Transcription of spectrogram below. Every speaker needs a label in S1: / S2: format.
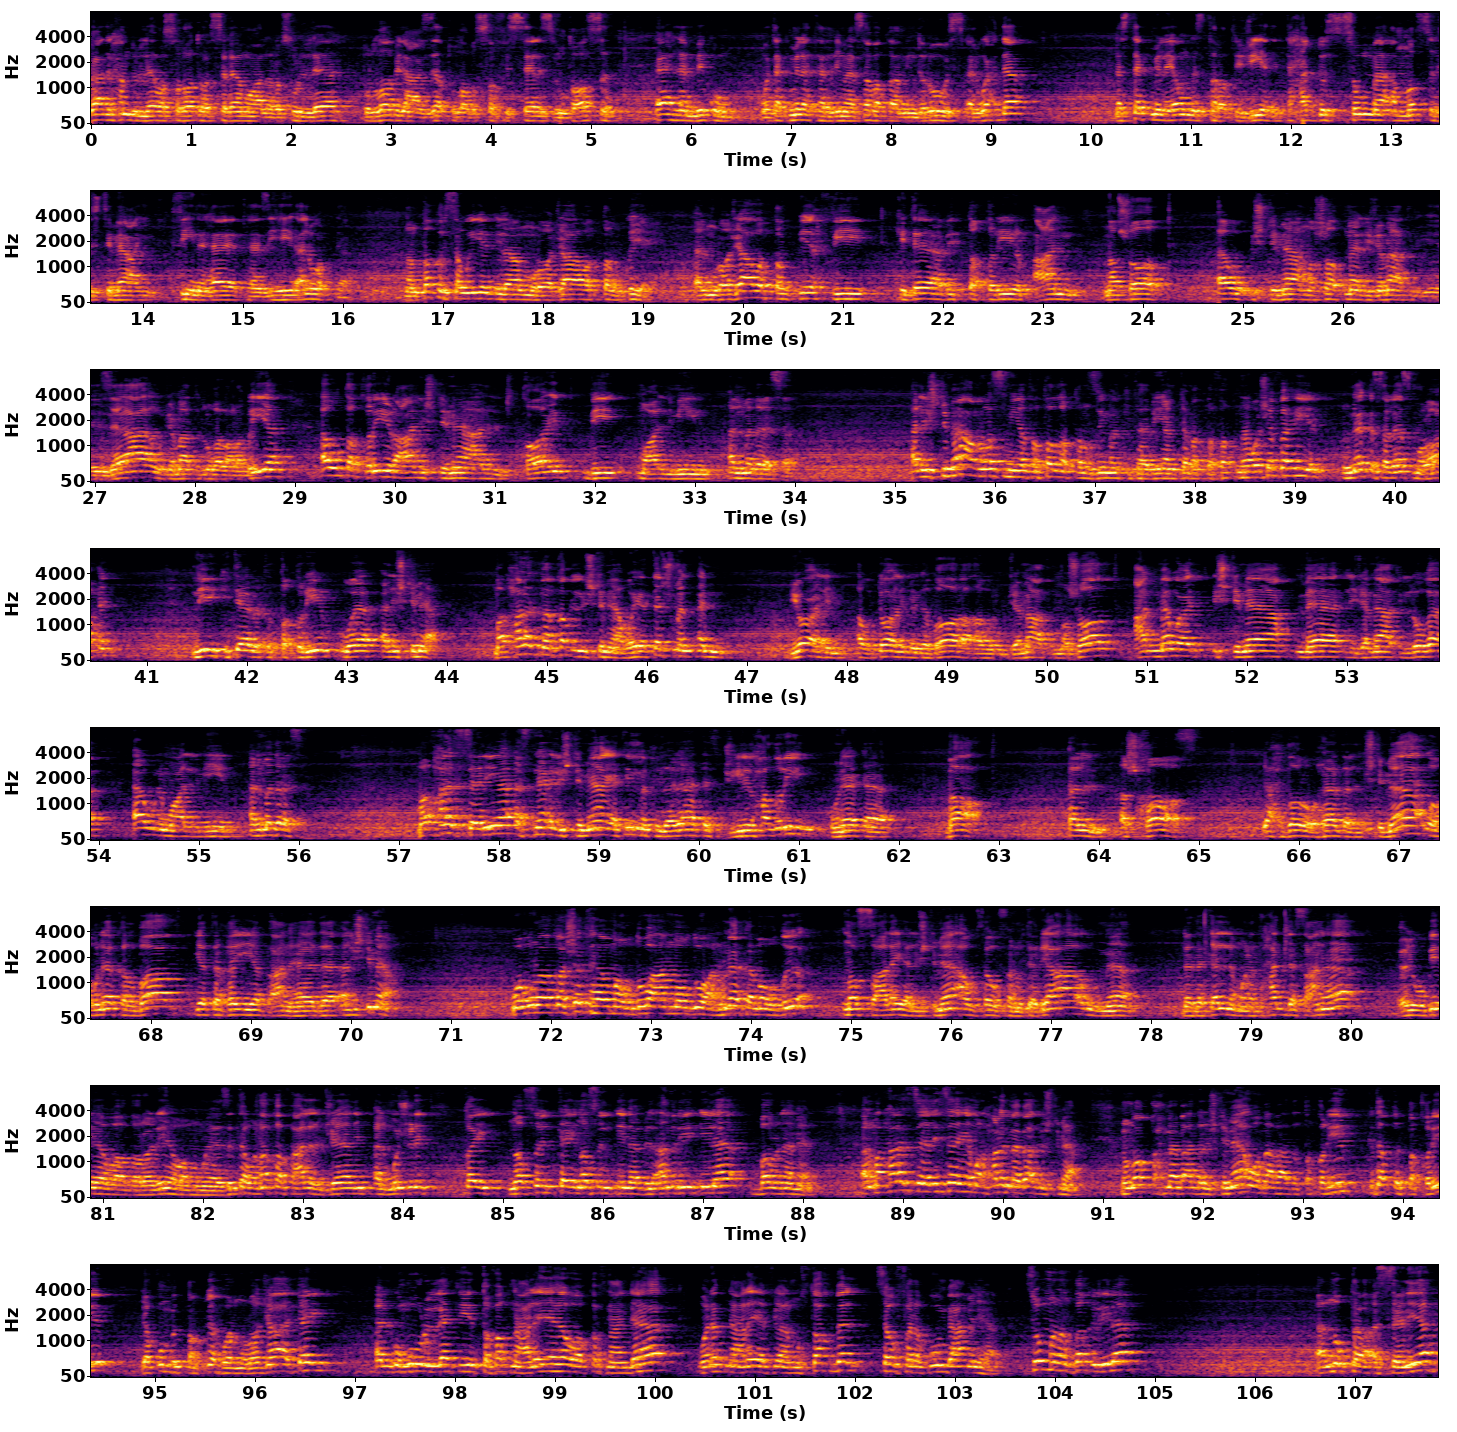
S1: بعد الحمد لله والصلاة والسلام على رسول الله طلاب الأعزاء طلاب الصف الثالث المتوسط أهلا بكم وتكملة لما سبق من دروس الوحدة. نستكمل يوم استراتيجية التحدث ثم النص الاجتماعي في نهاية هذه الوحدة. ننتقل سويا إلى المراجعة والتنقيح. المراجعة والتنقيح في كتاب التقرير عن نشاط أو اجتماع نشاط ما لجماعة الإذاعة أو جماعة اللغة العربية. أو تقرير عن اجتماع القائد بمعلمين المدرسة. الاجتماع الرسمي يتطلب تنظيما كتابيا كما اتفقنا وشفهيا. هناك ثلاث مراحل لكتابة التقرير والاجتماع. مرحلة ما قبل الاجتماع وهي تشمل أن يعلم أو تعلم الإدارة أو جماعة النشاط عن موعد اجتماع ما لجماعة اللغة أو لمعلمين المدرسة. المرحلة الثانية أثناء الاجتماع يتم خلالها تسجيل الحاضرين. هناك بعض الأشخاص يحضروا هذا الاجتماع وهناك البعض يتغيب عن هذا الاجتماع. ومناقشتها موضوعا موضوعا. هناك مواضيع نص عليها الاجتماع أو سوف نتابعها أو نتكلم ونتحدث عنها عيوبها وضررها ومميزاتها. ونقف على الجانب المشرك كي نصل كي نصل إلى بالأمر إلى بر الأمان. المرحلة الثالثة هي مرحلة ما بعد الاجتماع. ننقح ما بعد الاجتماع وما بعد التقرير كتابة التقرير يقوم بالتنقيح والمراجعة كي الأمور التي اتفقنا عليها ووقفنا عندها ونبني عليها في المستقبل سوف نقوم بعملها. ثم ننتقل إلى النقطة الثانية.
